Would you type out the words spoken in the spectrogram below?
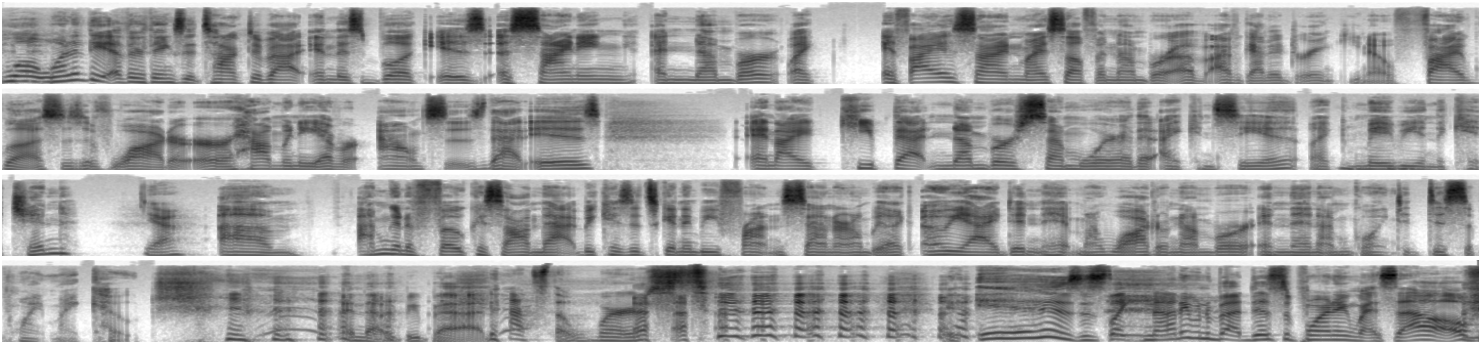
Well, one of the other things it talked about in this book is assigning a number. Like if I assign myself a number of I've got to drink, you know, five glasses of water or how many ever ounces that is, and I keep that number somewhere that I can see it, like maybe in the kitchen. yeah. Um, I'm going to focus on that because it's going to be front and center. I'll be like, oh, yeah, I didn't hit my water number. And then I'm going to disappoint my coach. and that would be bad. That's the worst. It is. It's like not even about disappointing myself,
